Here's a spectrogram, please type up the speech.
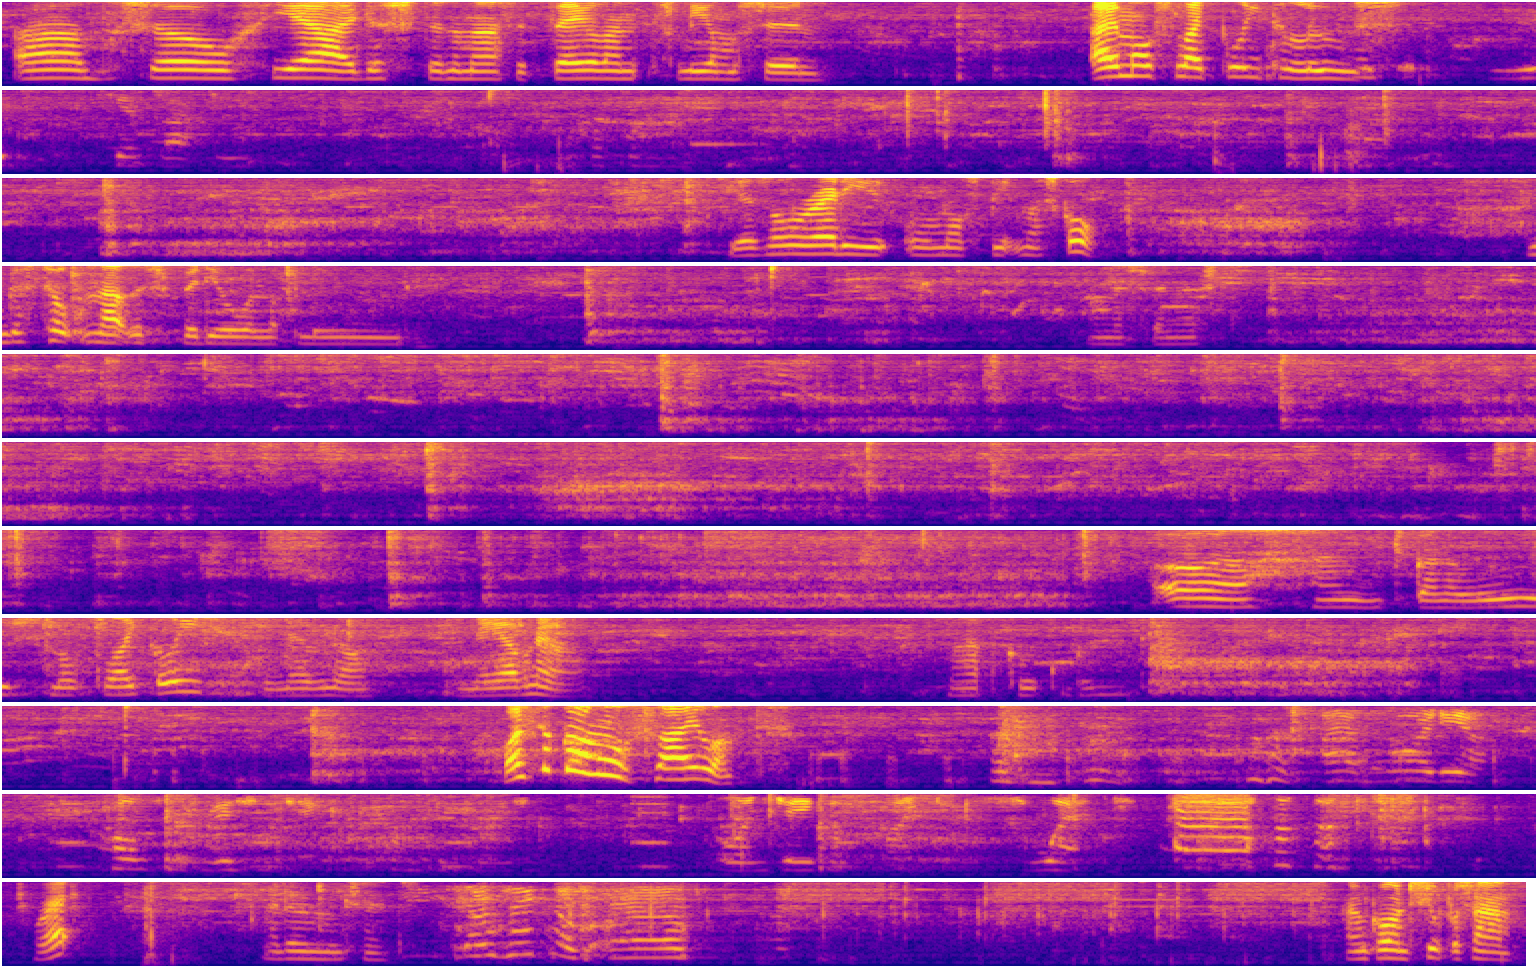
Um, so yeah, I just did a massive fail, and it's Liam's turn. I'm most likely to lose. He has already almost beat my score. I'm just hoping that this video will upload it's finished. Uh, I'm gonna lose, most likely. You never know. You never know. Map cook bird. Why is it gone all silent? I have no idea. Concentration, Concentration. Oh, and Jacob might sweat. what? That doesn't make sense. No, Jacob. Uh, I'm going Super Sam.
